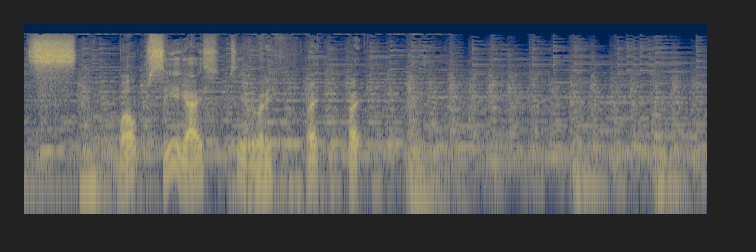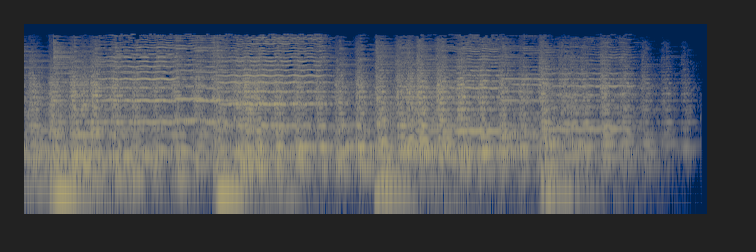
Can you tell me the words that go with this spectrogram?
well, see you guys. See you everybody. Alright, bye.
